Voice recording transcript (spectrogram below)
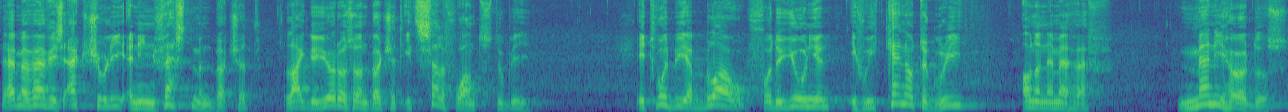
The MFF is actually an investment budget, like the Eurozone budget itself wants to be. It would be a blow for the Union if we cannot agree on an MFF. Many hurdles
